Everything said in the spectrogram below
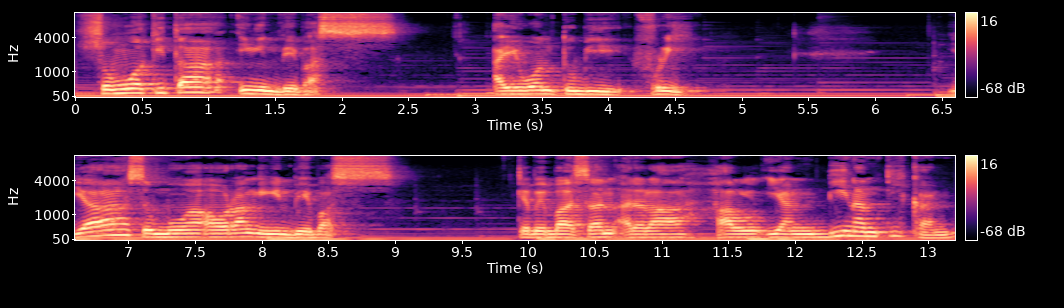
semua kita ingin bebas. I want to be free. Ya, semua orang ingin bebas. Kebebasan adalah hal yang dinantikan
